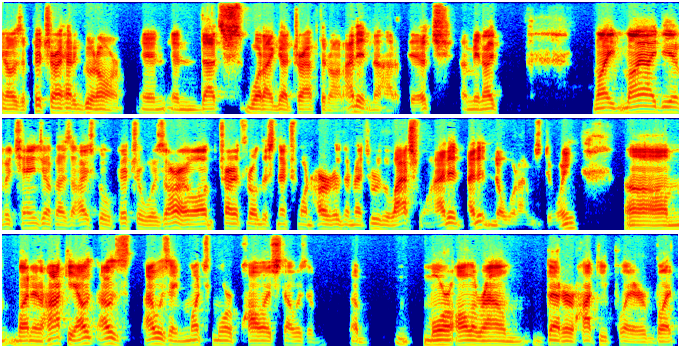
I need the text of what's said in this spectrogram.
you know, as a pitcher, I had a good arm, and and that's what I got drafted on. I didn't know how to pitch. I mean, I my my idea of a changeup as a high school pitcher was all right. Well, I'll try to throw this next one harder than I threw the last one. I didn't I didn't know what I was doing. Um, but in hockey, I was I was I was a much more polished. I was a, a more all around better hockey player. But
